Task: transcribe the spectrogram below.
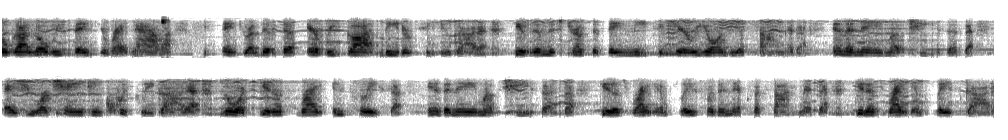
Oh God, Lord, we thank you right now. We thank you. I lift up every God leader to you, God. Give them the strength that they need to carry on the assignment in the name of Jesus. As you are changing quickly, God, Lord, get us right in place in the name of Jesus. Get us right in place for the next assignment. Get us right in place, God,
